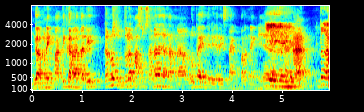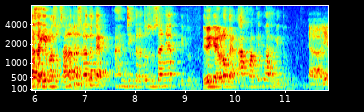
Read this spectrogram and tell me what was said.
nggak menikmati karena tadi kan lo sebetulnya masuk sana hanya karena lo pengen jadi Harry Stamper nih. Iya. iya iya ya iya kan? itu Pas lagi masuk sana terus ternyata kayak anjing ternyata susahnya gitu. Jadi kayak lo kayak ah fuck it lah gitu. Ya, ya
